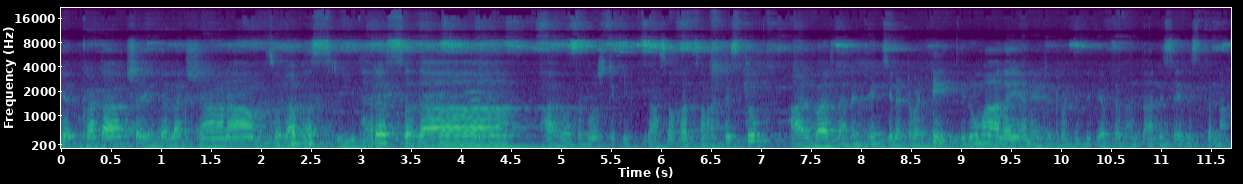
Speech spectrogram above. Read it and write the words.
యత్కటాక్షైకలక్ష్యాణం సులభ శ్రీధర సదా భాగవత గోష్ఠికి దాసోహాలు సమర్పిస్తూ ఆళ్వార్లు అనుగ్రహించినటువంటి తిరుమాలయ అనేటటువంటి దివ్య ప్రబంధాన్ని సేవిస్తున్నాం.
